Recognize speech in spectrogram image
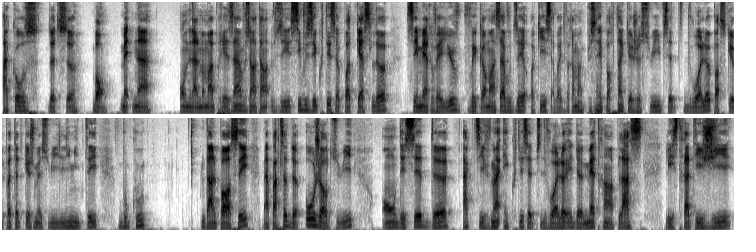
à cause de ça. Bon, maintenant, on est dans le moment présent, vous entendez, si vous écoutez ce podcast-là, c'est merveilleux, vous pouvez commencer à vous dire, OK, ça va être vraiment plus important que je suive cette petite voie-là parce que peut-être que je me suis limité beaucoup dans le passé, mais à partir d'aujourd'hui, on décide de activement écouter cette petite voix-là et de mettre en place les stratégies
